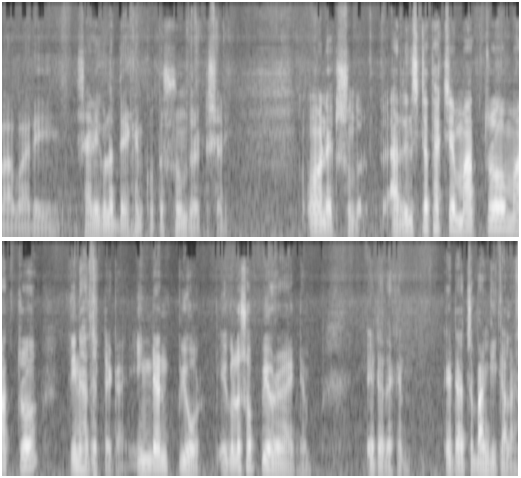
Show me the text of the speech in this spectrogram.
বাবা রে শাড়িগুলো দেখেন কত সুন্দর একটা শাড়ি। অনেক সুন্দর। আর রেঞ্জটা থাকছে মাত্র মাত্র তিন হাজার টাকা। ইন্ডিয়ান পিওর এগুলো সব পিওরের আইটেম এটা দেখেন, এটা হচ্ছে বাঙ্গি কালার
